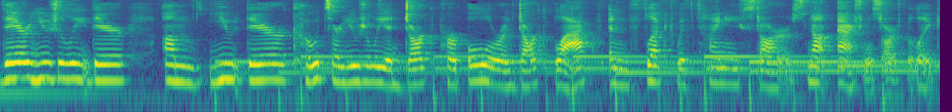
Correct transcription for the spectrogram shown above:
They're usually their um you their coats are usually a dark purple or a dark black and flecked with tiny stars, not actual stars, but like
